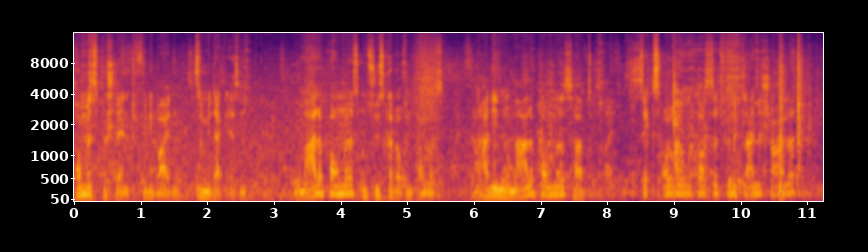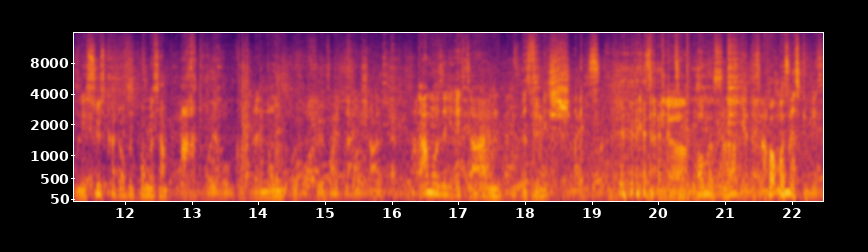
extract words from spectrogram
Pommes bestellt für die beiden zum Mittagessen. Normale Pommes und Süßkartoffeln-Pommes. Dann hat die normale Pommes hat 6 Euro gekostet für eine kleine Schale und die Süßkartoffelpommes haben 8 Euro gekostet oder 9 Euro für, für eine kleine Schale. Und da muss ich echt sagen, das finde ich scheiße. Ja. Pommes, ne? Ja, das war Pommes. Pommes, gewesen.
